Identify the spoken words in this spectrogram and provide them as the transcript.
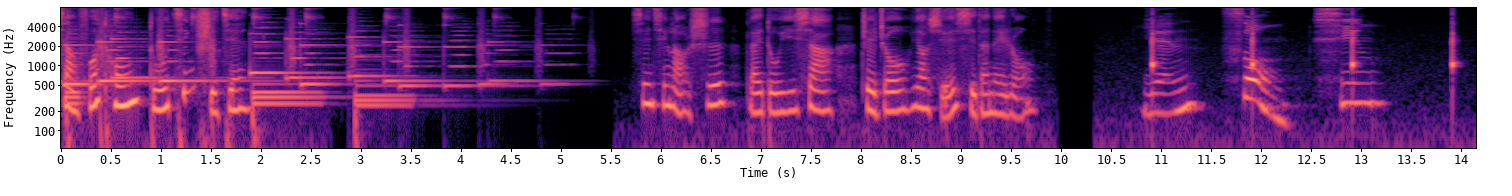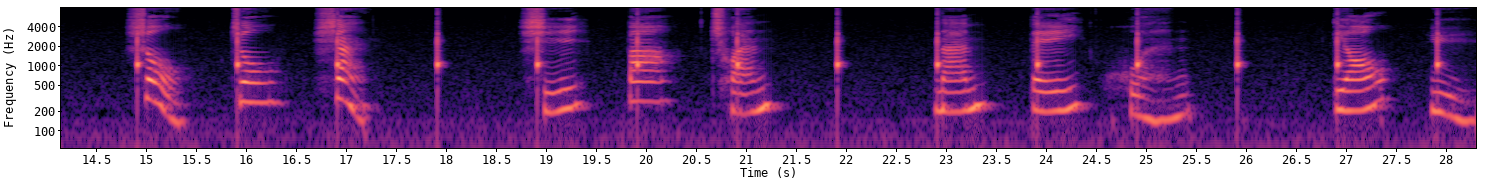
小佛童读经时间，先请老师来读一下这周要学习的内容。言宋兴，寿周善，十八传，南北混，辽与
